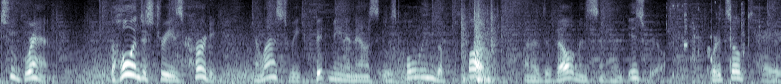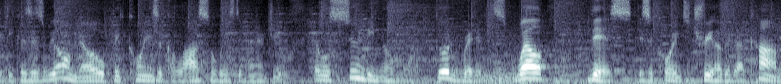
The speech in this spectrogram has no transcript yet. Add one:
2 grand. The whole industry is hurting, and last week Bitmain announced it was pulling the plug on a development center in Israel. But it's okay, because as we all know, Bitcoin is a colossal waste of energy that will soon be no more. Good riddance. Well, this is according to treehugger.com,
